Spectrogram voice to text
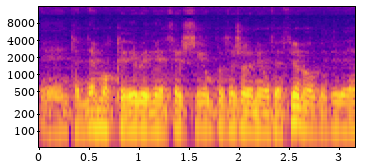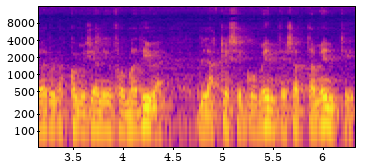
eh, entendemos que debe de hacerse un proceso de negociación o que debe de haber unas comisiones informativas en las que se comente exactamente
